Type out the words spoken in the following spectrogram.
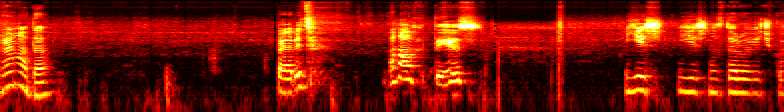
Рада. Перець. Ах ти ж. Їж, їж на здоров'ячко.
